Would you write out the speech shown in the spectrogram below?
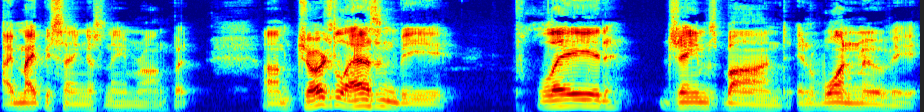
I might be saying his name wrong, but um, George Lazenby played James Bond in one movie.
